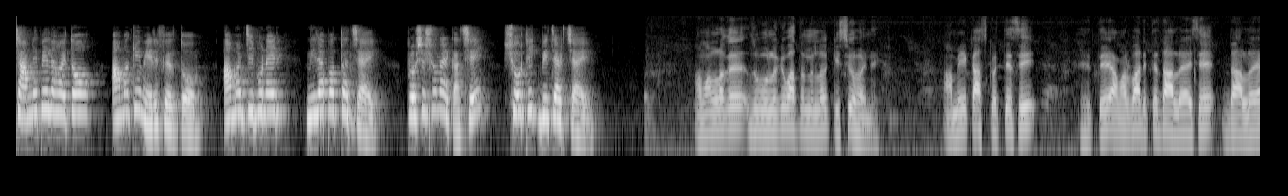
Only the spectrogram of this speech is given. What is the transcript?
সামনে পেলে হয়তো আমাকে মেরে ফেলতো। আমার জীবনের নিরাপত্তা চাই, প্রশাসনের কাছে সঠিক বিচার চাই। আমার লগে যুবলীগে বাতনের লগে কিছু হয় নাই। আমি কাজ করতেছি হেতে আমার বাড়িতে দা লয়ে আছে দা লয়ে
